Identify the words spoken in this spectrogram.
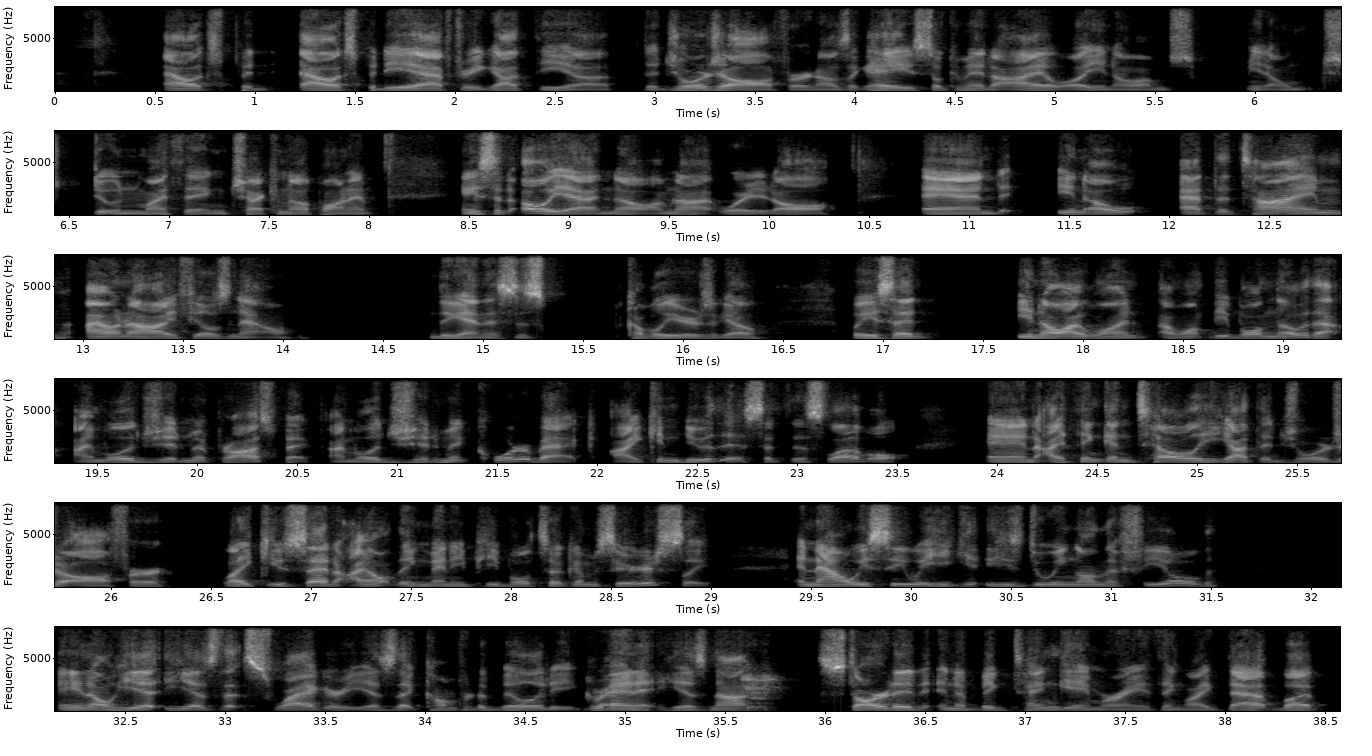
Alex Alex Padilla after he got the uh, the Georgia offer, and I was like, "Hey, you still committed to Iowa? You know, I'm you know doing my thing, checking up on it." And he said, "Oh yeah, no, I'm not worried at all." And you know, at the time, I don't know how he feels now. Again, this is a couple years ago, but he said, you know, I want I want people to know that I'm a legitimate prospect. I'm a legitimate quarterback. I can do this at this level. And I think until he got the Georgia offer, like you said, I don't think many people took him seriously. And now we see what he he's doing on the field. And, you know, he he has that swagger, he has that comfortability. Granted, he has not started in a Big Ten game or anything like that, but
